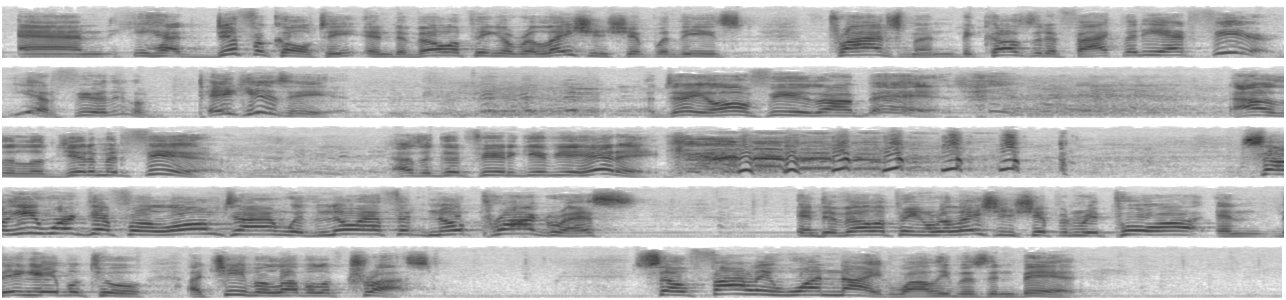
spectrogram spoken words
And he had difficulty in developing a relationship with these tribesmen because of the fact that he had fear. He had fear they to take his head. I tell you, all fears aren't bad. That was a legitimate fear. That's a good fear to give you a headache. so he worked there for a long time with no effort, no progress in developing relationship and rapport and being able to achieve a level of trust. So finally, one night while he was in bed,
